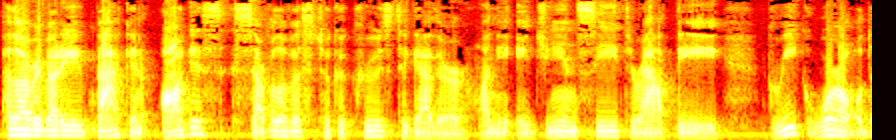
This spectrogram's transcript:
Hello, everybody. Back in August, several of us took a cruise together on the Aegean Sea throughout the Greek world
